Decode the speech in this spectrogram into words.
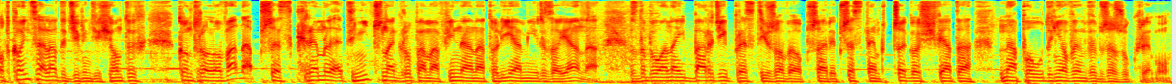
Od końca lat 90. kontrolowana przez Kreml etniczna grupa mafijna Anatolia Mirzojana zdobyła najbardziej prestiżowe obszary przestępczego świata na południowym wybrzeżu Krymu.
